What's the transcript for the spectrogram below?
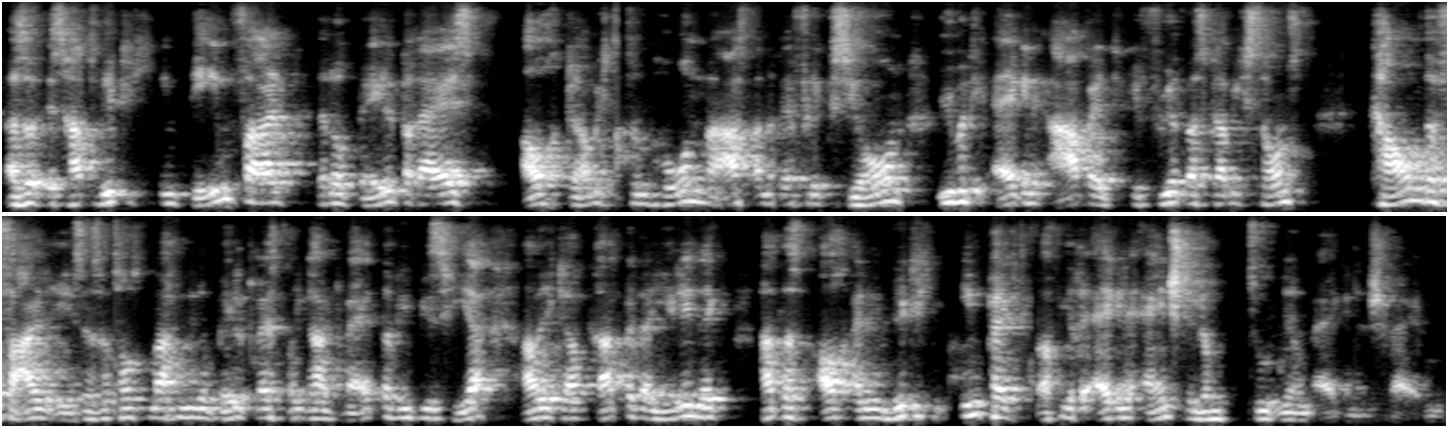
Also es hat wirklich in dem Fall der Nobelpreis auch, glaube ich, zum hohen Maß an Reflexion über die eigene Arbeit geführt, was, glaube ich, sonst kaum der Fall ist. Also sonst machen die Nobelpreisträger halt weiter wie bisher. Aber ich glaube, gerade bei der Jelinek hat das auch einen wirklichen Impact auf ihre eigene Einstellung zu ihrem eigenen Schreiben.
